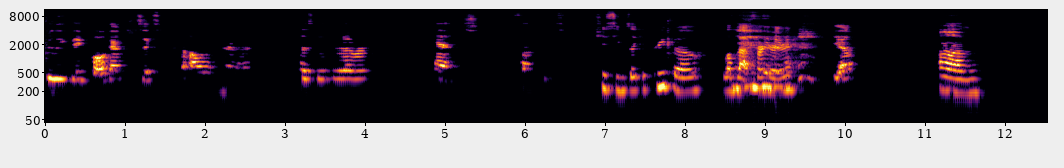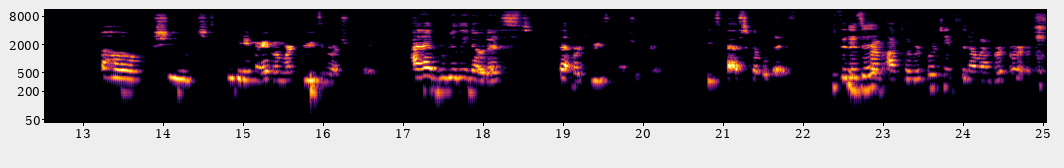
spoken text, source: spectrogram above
really big ball gown. She's like super for Halloween, her husband or whatever, and sounds pretty sweet. she seems like a creepo. Love that for her. yeah. Um. Oh shoot! She's gonna be getting married when Mercury's in retrograde. I've really noticed that Mercury's in retrograde these past couple days. It is, is, it? from October 14th to November 1st.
